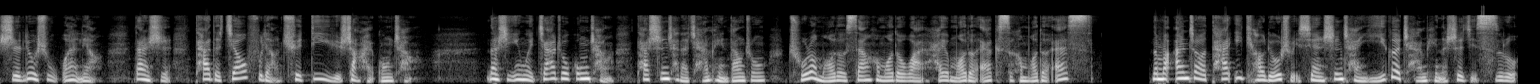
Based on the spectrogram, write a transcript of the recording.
是六十五万辆，但是它的交付量却低于上海工厂。那是因为加州工厂它生产的产品当中，除了 Model 3和 Model Y，还有 Model X 和 Model S。那么按照它一条流水线生产一个产品的设计思路，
